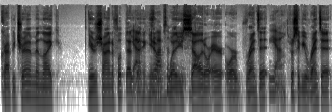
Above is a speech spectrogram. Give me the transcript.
crappy trim, and like you're just trying to flip that Yeah, thing. You know, whether you sell it or air, or rent it. Yeah. Especially if you rent it,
